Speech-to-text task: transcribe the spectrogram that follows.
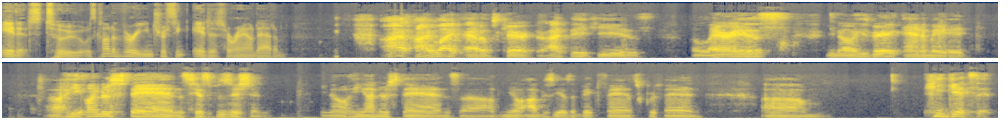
edit too. It was kind of very interesting edit around Adam. I, I like Adam's character. I think he is hilarious. You know, he's very animated. Uh, he understands his position. You know, he understands. Uh, you know, obviously as a big fan, super fan, um, he gets it.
